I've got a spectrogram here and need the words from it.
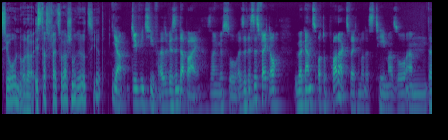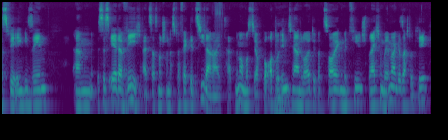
Reduktion oder ist das vielleicht sogar schon reduziert? Ja, definitiv. Also wir sind dabei, sagen wir es so. Also das ist vielleicht auch über ganz Otto Products vielleicht nochmal das Thema so, ähm, dass wir irgendwie sehen, ähm, es ist eher der Weg, als dass man schon das perfekte Ziel erreicht hat. Ne? Man muss ja auch bei Otto mhm. intern Leute überzeugen, mit vielen Sprechungen. Wir haben immer gesagt, okay,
